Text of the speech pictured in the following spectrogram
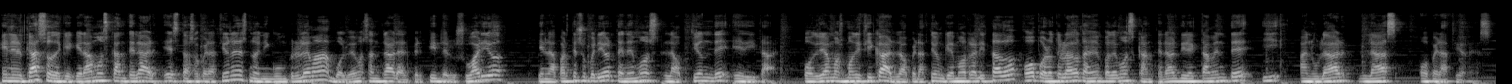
En el caso de que queramos cancelar estas operaciones no hay ningún problema, volvemos a entrar al perfil del usuario y en la parte superior tenemos la opción de editar. Podríamos modificar la operación que hemos realizado o por otro lado también podemos cancelar directamente y anular las operaciones.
